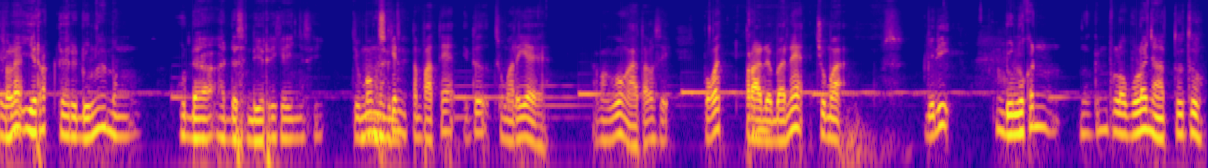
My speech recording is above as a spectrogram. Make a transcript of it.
Kayaknya Soalnya- Irak dari dulu emang udah ada sendiri kayaknya sih. Cuma Maksud- mungkin tempatnya itu Sumaria ya? Apa gua nggak tahu sih. Pokoknya peradabannya cuma jadi Dulu kan mungkin pulau-pulau nyatu tuh.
